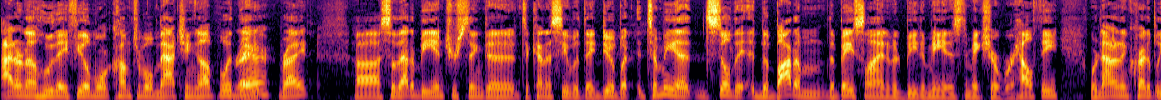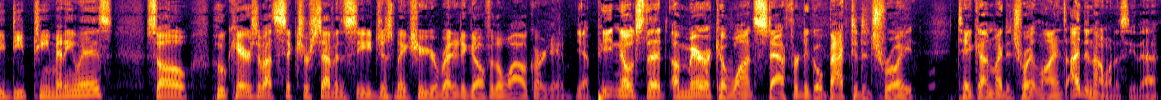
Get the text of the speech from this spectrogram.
I don't know who they feel more comfortable matching up with Right. there, right? Uh, so that'll be interesting to to kind of see what they do. But to me, uh, still the the bottom, the baseline would be to me is to make sure we're healthy. We're not an incredibly deep team, anyways. So who cares about six or seven seed? Just make sure you're ready to go for the wild card game. Yeah, Pete notes that America wants Stafford to go back to Detroit, take on my Detroit Lions. I do not want to see that.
